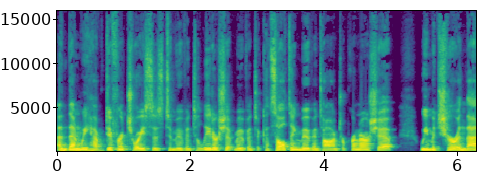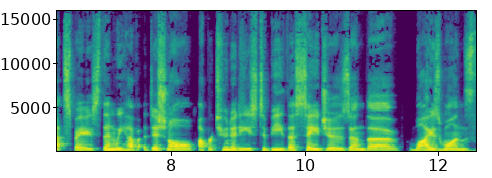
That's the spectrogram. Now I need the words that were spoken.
And then we have different choices to move into leadership, move into consulting, move into entrepreneurship we mature in that space, then we have additional opportunities to be the sages and the wise ones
